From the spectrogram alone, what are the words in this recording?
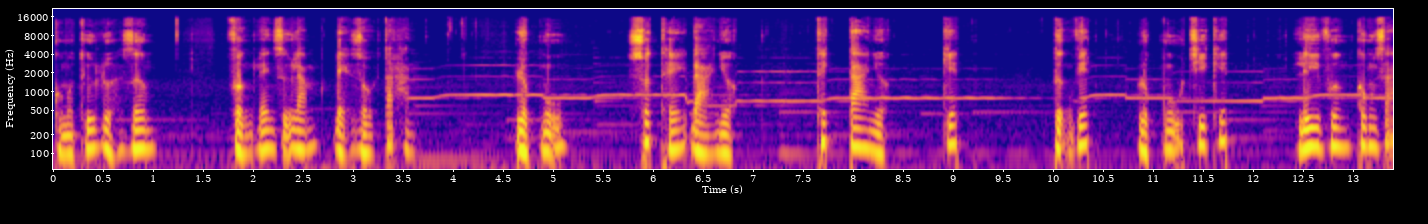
của một thứ lửa rơm, Phừng lên dữ lắm để rồi tắt hẳn. Lục ngũ, Xuất thế đà nhược, Thích ta nhược, Kiết. Tượng viết, lục ngũ chi kiết. Ly vương công dã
